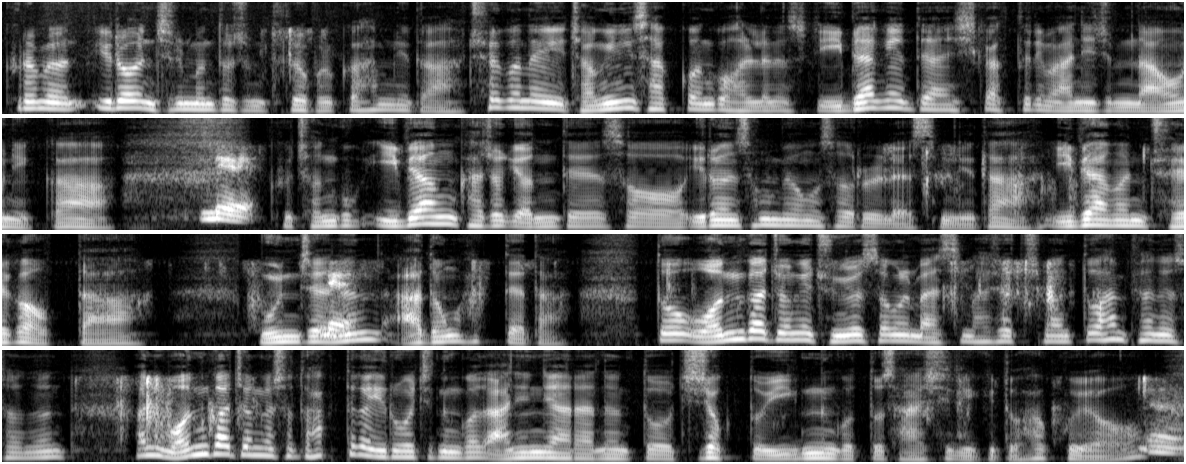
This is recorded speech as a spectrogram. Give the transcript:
그러면 이런 질문도 좀 드려볼까 합니다. 최근에 이 정인이 사건과 관련해서 입양에 대한 시각들이 많이 좀 나오니까 네. 그 전국 입양 가족 연대에서 이런 성명서를 냈습니다. 입양은 죄가 없다. 문제는 네. 아동 학대다. 또 원가정의 중요성을 말씀하셨지만 또 한편에서는 아니 원가정에서도 학대가 이루어지는 것 아니냐라는 또 지적도 있는 것도 사실이기도 하고요. 네.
